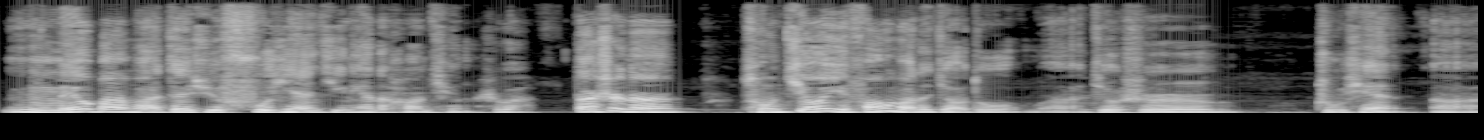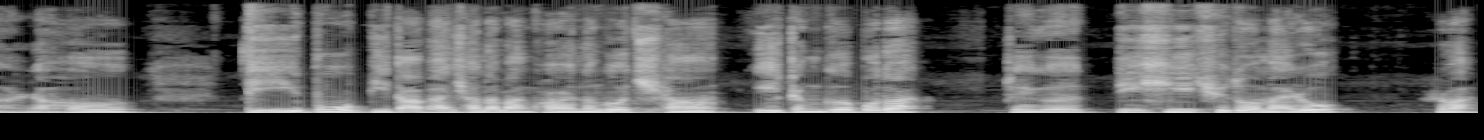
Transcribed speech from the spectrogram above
你没有办法再去复现今天的行情，是吧？但是呢，从交易方法的角度啊，就是主线啊，然后底部比大盘强的板块能够强一整个波段，这个低吸去做买入，是吧？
